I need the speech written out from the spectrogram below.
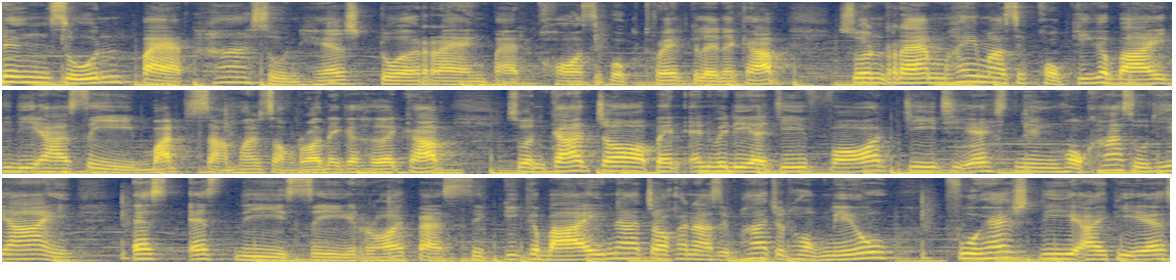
10850H ตัวแรง8 Core 16 Thread กันเลยนะครับ ส่วน RAM ให้มา 16 GB DDR4 บัต3,200 MHz ครับ ส่วนการ์ดจอเป็น NVIDIA GeForce GTX 1650 Ti SSD 480 GB หน้าจอขนาด 15.6 นิ้ว Full HD IPS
